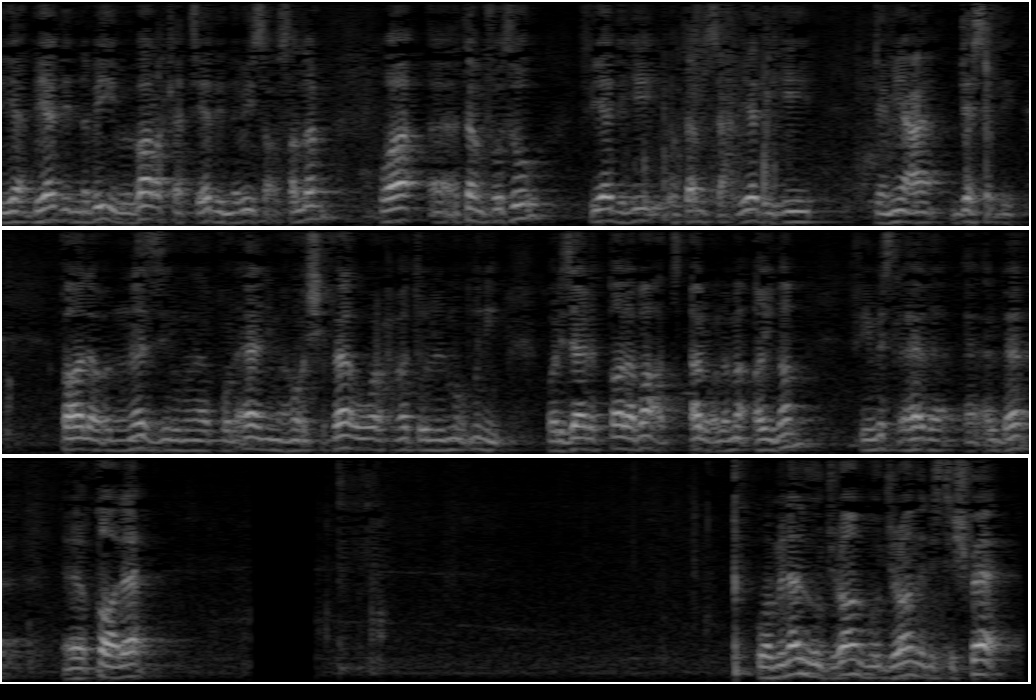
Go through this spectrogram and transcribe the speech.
بيد النبي ببركة يد النبي صلى الله عليه وسلم وتنفث في يده وتمسح بيده جميع جسده. قال وننزل من القرآن ما هو شفاء ورحمة للمؤمنين. ولذلك قال بعض العلماء أيضا في مثل هذا الباب قال ومن الهجران هجران الاستشفاء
